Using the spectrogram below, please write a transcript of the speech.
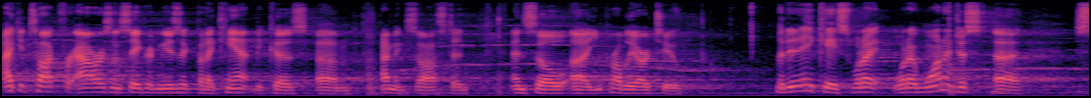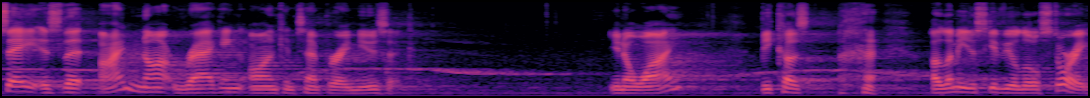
I could talk for hours on sacred music, but I can't because um, I'm exhausted. And so uh, you probably are too. But in any case, what I, what I want to just uh, say is that I'm not ragging on contemporary music. You know why? Because, uh, let me just give you a little story.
